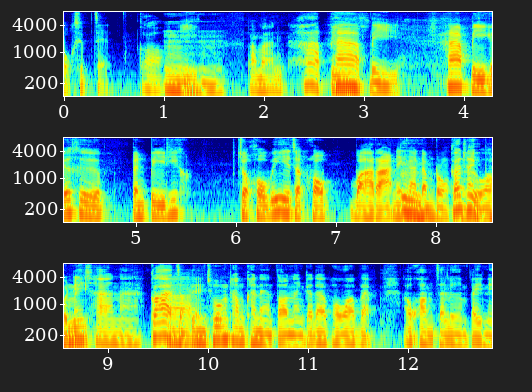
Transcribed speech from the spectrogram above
2567 ก็อืมอีกประมาณ 5 ปีห้าปีห้าปีก็คือเป็นปีที่โจโควีจะครบวาระในการดำรงก็ตำแหน่ถืงอว่าพอดีไม่ช้านะ ก็อาจจะใช่เป็นช่วงทำคะแนนตอนนั้นก็ได้เพราะว่าแบบเอาความเจริญไปใน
